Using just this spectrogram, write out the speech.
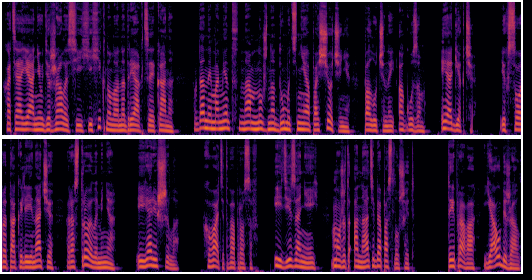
Хотя я не удержалась и хихикнула над реакцией Кана. В данный момент нам нужно думать не о пощечине, полученной Агузом, и о Гекче. Их ссора так или иначе расстроила меня, и я решила. Хватит вопросов. Иди за ней, может, она тебя послушает. Ты права, я убежал.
